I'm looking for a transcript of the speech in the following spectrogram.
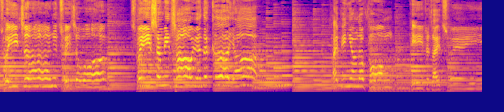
吹着你，吹着我，吹生命草原的歌谣，太平洋的风一直在吹。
